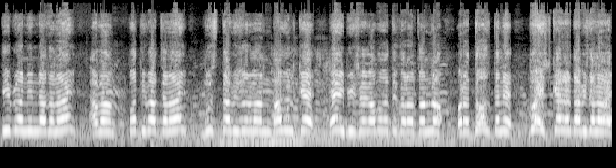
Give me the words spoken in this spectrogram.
তীব্র নিন্দা জানাই এবং প্রতিবাদ জানাই মুস্তাফিজুর রহমান বাবুলকে এই বিষয়ে অবগত করার জন্য ওরা দল টেনে বহিষ্কারের দাবি জানায়?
